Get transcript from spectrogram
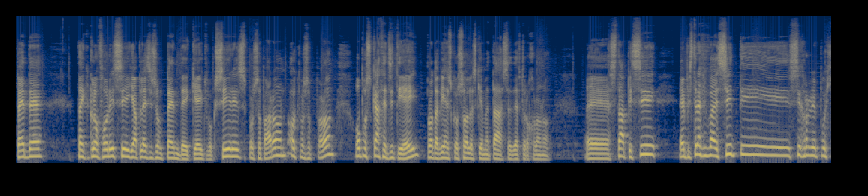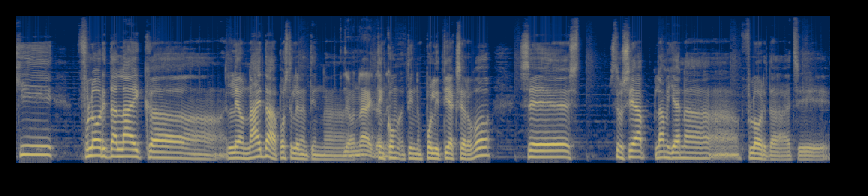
25. Θα κυκλοφορήσει για PlayStation 5 και Xbox Series προς το παρόν, όχι προς το παρόν, όπως κάθε GTA. Πρώτα βγαίνεις στις κονσόλες και μετά σε δεύτερο χρόνο ε, στα PC. Επιστρέφει Vice City, σύγχρονη εποχή, Florida-like uh, Leonida, πώς τη λένε την, uh, την, ναι. την πολιτεία ξέρω εγώ, σε, στην ουσία μιλάμε για ένα Φλόριντα έτσι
